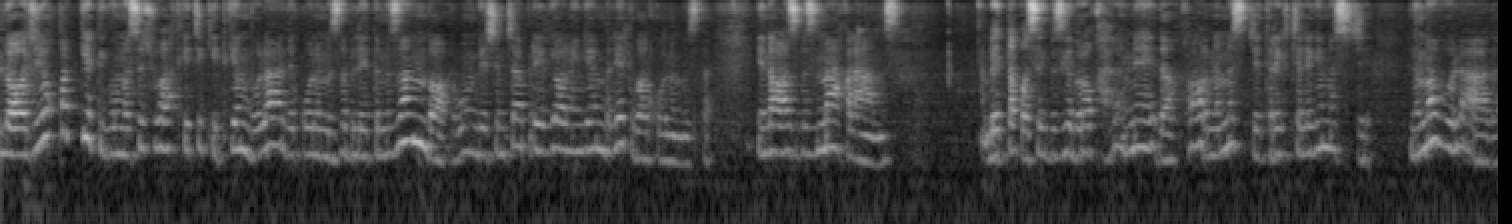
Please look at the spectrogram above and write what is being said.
Iloji yo'q qolib ketdik. Bo'lmasa shu vaqtgacha ketgan bo'lardik. Qo'limizda biletimiz ham bor. O'n beshinchi aprelga olingan bilet bor qo'limizda. Endi hozir biz nima qilamiz? Bu yerda qolsak bizga birov qaramaydi. Qornimizchi tirikchiligimizchi. Nima bo'ladi?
